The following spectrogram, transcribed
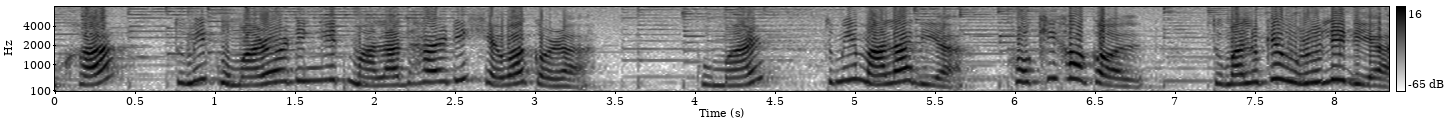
উষা তুমি কুমাৰৰ ডিঙিত মালাধাৰ দি সেৱা কৰা। কুমাৰ তুমি মালা দিয়া সখীসকল তোমালোকে উৰুলি দিয়া।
